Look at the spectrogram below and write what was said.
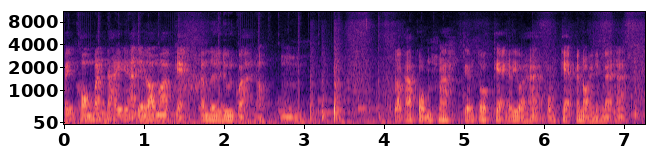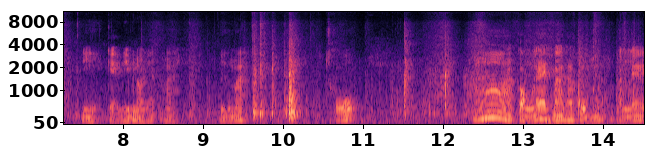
เป็นของบันไดนะฮะเดี๋ยวเรามาแกะกันเลยดูดีกว่าเนาะอืมแล้วครับผมมาเตรียมตัวแกะกันดีกว่าฮะผมแกะไปหน่อยหนึ่งแล้วฮะนี่แกะนี้ไปหน่อยแล้วมาดึงมาโชว์อ่ากล่องแรกมาครับ ผมอันแรก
